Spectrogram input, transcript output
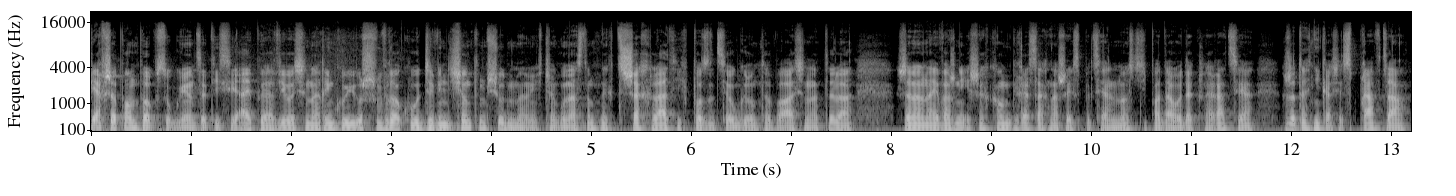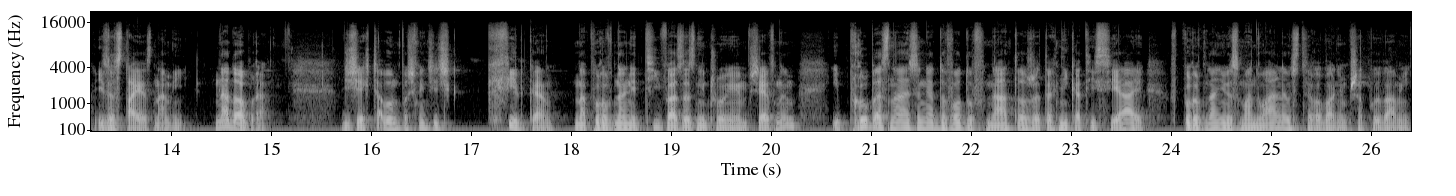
Pierwsze pompy obsługujące TCI pojawiły się na rynku już w roku 1997 i w ciągu następnych trzech lat ich pozycja ugruntowała się na tyle, że na najważniejszych kongresach naszej specjalności padały deklaracje, że technika się sprawdza i zostaje z nami na dobre. Dzisiaj chciałbym poświęcić chwilkę na porównanie TIVA ze znieczuleniem wziewnym i próbę znalezienia dowodów na to, że technika TCI w porównaniu z manualnym sterowaniem przepływami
